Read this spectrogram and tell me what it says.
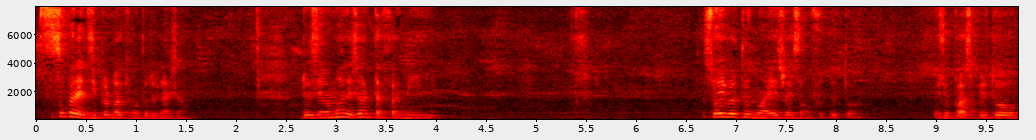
Ce ne sont pas les diplômes qui vont te donner l'argent. Deuxièmement, les gens de ta famille, soit ils veulent te noyer, soit ils s'en foutent de toi. Je pense plutôt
